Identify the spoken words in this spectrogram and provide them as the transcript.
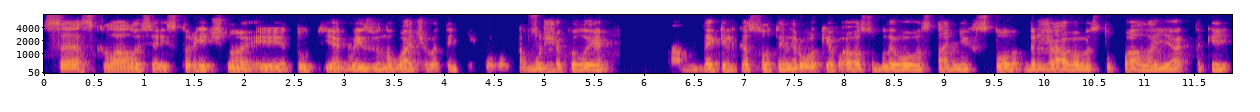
це склалося історично, і тут якби і звинувачувати нікого. Тому Абсолютно. що коли там декілька сотень років, а особливо останніх 100, держава виступала як такий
